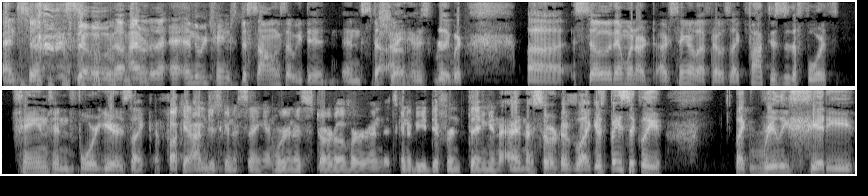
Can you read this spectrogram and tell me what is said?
and so so I don't know, and then we changed the songs that we did and stuff. Sure. It was really weird. Uh, so then when our, our singer left, I was like, "Fuck, this is the fourth change in four years. Like, fuck it, I'm just gonna sing, and we're gonna start over, and it's gonna be a different thing." And and I sort of like it was basically like really shitty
